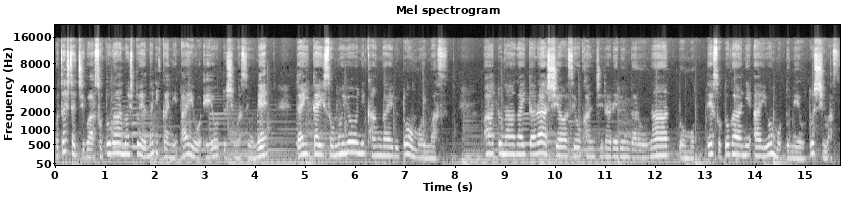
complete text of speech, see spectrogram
私たちは外側の人や何かに愛を得ようとしますよね。だいたいそのように考えると思います。パートナーがいたら幸せを感じられるんだろうなと思って外側に愛を求めようとします。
